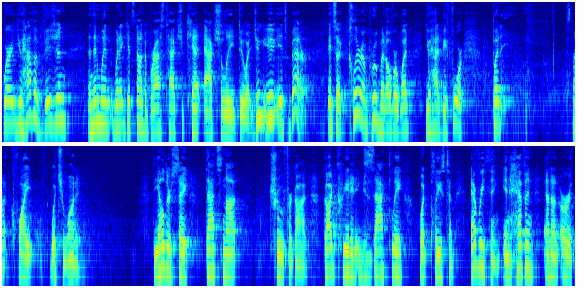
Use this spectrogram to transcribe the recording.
where you have a vision and then when, when it gets down to brass tacks, you can't actually do it. You, you, it's better. It's a clear improvement over what you had before, but it's not quite what you wanted. The elders say that's not true for God. God created exactly what pleased Him. Everything in heaven and on earth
